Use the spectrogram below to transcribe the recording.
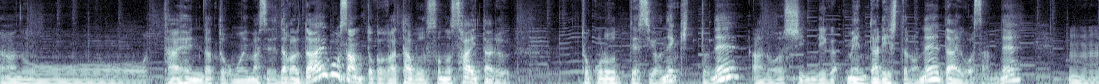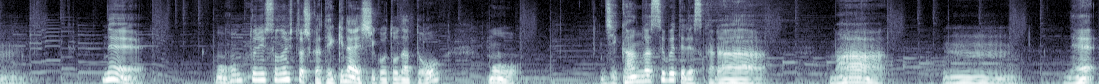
あのー、大変だと思いますね。だから DAIGO さんとかが多分その最たるところですよねきっとね。あの心理がメンタリストのね DAIGO さんね。うん。ねえもう本当にその人しかできない仕事だともう時間が全てですからまあうんね。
